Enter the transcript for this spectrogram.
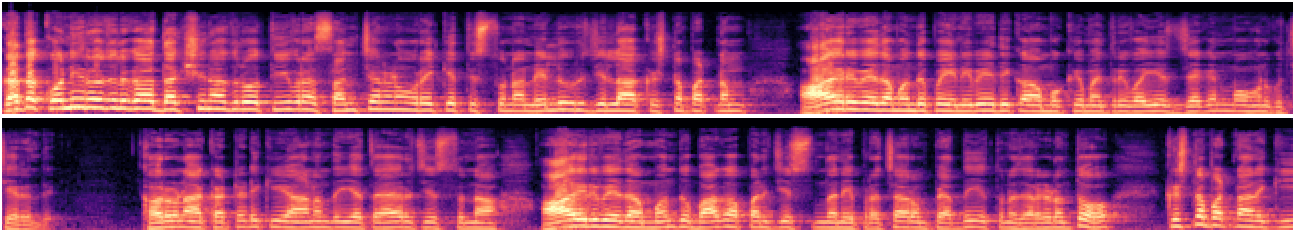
గత కొన్ని రోజులుగా దక్షిణాదిలో తీవ్ర సంచలనం రేకెత్తిస్తున్న నెల్లూరు జిల్లా కృష్ణపట్నం ఆయుర్వేద మందుపై నివేదిక ముఖ్యమంత్రి వైఎస్ జగన్మోహన్కు చేరింది. కరోనా కట్టడికి ఆనందయ్య తయారు చేస్తున్న ఆయుర్వేద మందు బాగా పనిచేస్తుందనే ప్రచారం పెద్ద ఎత్తున జరగడంతో కృష్ణపట్నానికి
